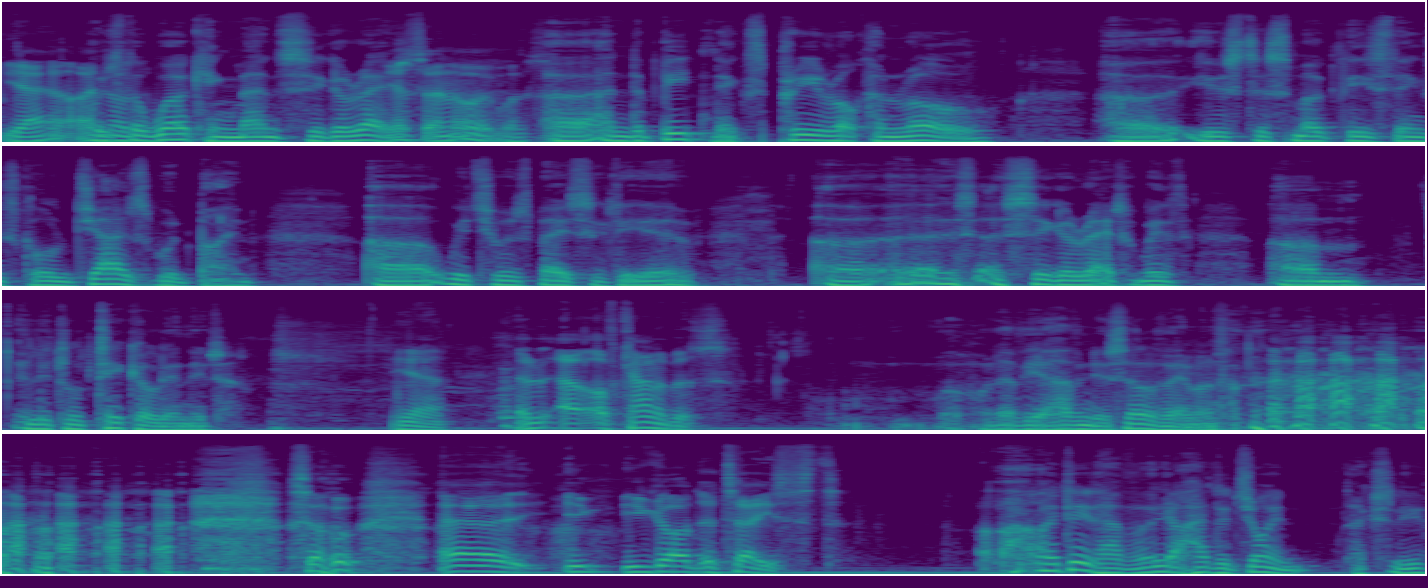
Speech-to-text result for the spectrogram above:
Yeah, I was know. the working man's cigarette. yes, I know it was. Uh, and the beatniks, pre rock and roll, uh, used to smoke these things called jazz woodbine, uh, which was basically a, a, a, a cigarette with um, a little tickle in it. yeah, and, uh, of cannabis. Well, whatever you have in yourself, Eamon. So uh, you you got a taste. I I did have a, I had a joint actually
